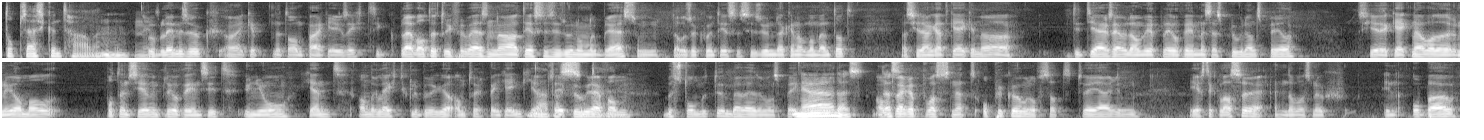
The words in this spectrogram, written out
top 6 kunt halen. Mhm. nee. Het probleem is ook, ah, ik heb het net al een paar keer gezegd, ik blijf altijd terugverwijzen naar het eerste seizoen onder Brijs. Dat was ook gewoon het eerste seizoen dat ik in dat moment had. Als je dan gaat kijken naar... Dit jaar zijn we dan weer play-off 1 met zes ploegen aan het spelen. Als je kijkt naar wat er nu allemaal potentieel in play-off 1 zit. Union, Gent, Anderlecht, Club Brugge, Antwerpen en Genk. Ja, Ja, dat twee is ploegen daarvan bestonden toen, bij wijze van spreken. Ja, dat is... Dat is Antwerpen was net opgekomen of zat twee jaar in eerste klasse en dat was nog in opbouw.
